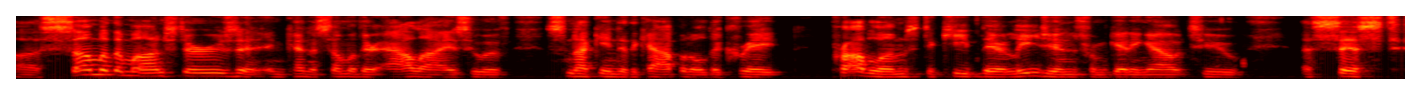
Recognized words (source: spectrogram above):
uh, some of the monsters and, and, kind of some of their allies who have snuck into the capital to create problems to keep their legions from getting out to assist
